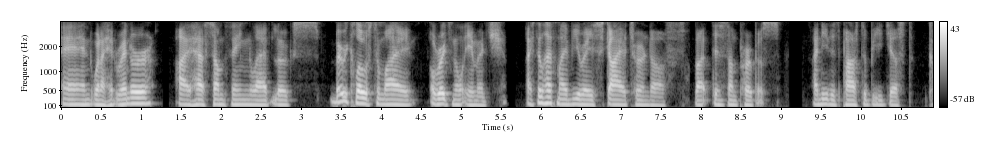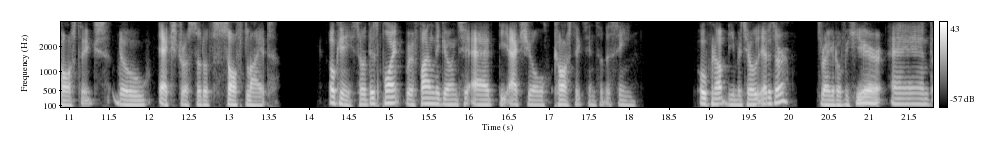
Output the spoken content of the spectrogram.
And when I hit render, I have something that looks very close to my original image. I still have my V-Ray sky turned off, but this is on purpose. I need this path to be just caustics, no extra sort of soft light. Okay, so at this point, we're finally going to add the actual caustics into the scene. Open up the material editor, drag it over here, and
